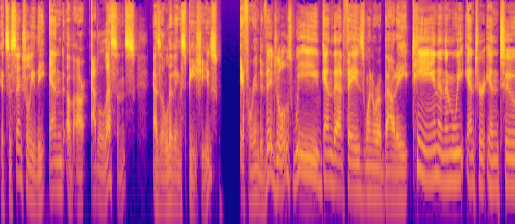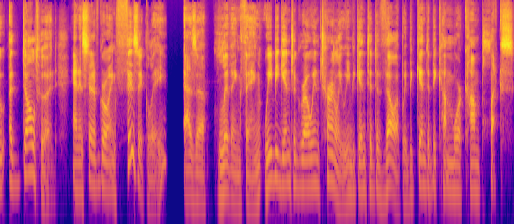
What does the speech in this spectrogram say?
It's essentially the end of our adolescence as a living species. If we're individuals, we end that phase when we're about 18, and then we enter into adulthood. And instead of growing physically as a living thing, we begin to grow internally. We begin to develop. We begin to become more complex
